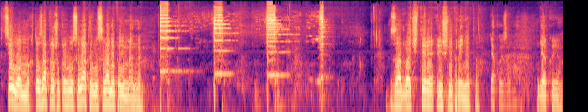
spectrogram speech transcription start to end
В цілому, хто за, прошу проголосувати, голосування поіменне. За 24 рішення прийнято. дякую за увагу. Дякую.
